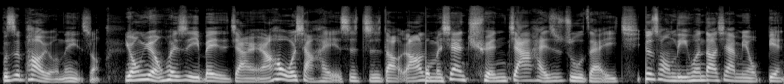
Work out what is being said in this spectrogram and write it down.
不是炮友那种，永远会是一辈子家人。然后我小孩也是知道，然后我们现在全家还是住在一起，就从离婚到现在没有变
